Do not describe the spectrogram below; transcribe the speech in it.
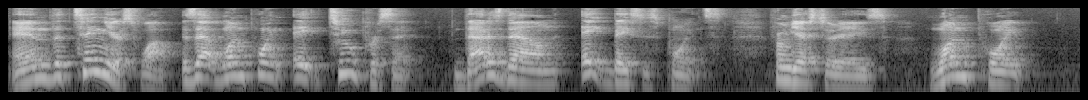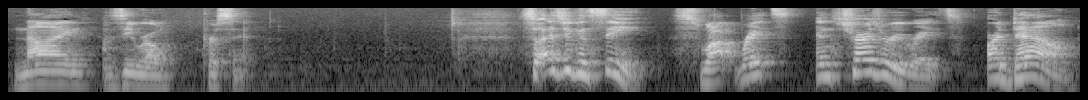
And the 10-year swap is at 1.82%. That is down 8 basis points from yesterday's 1.90%. So as you can see, swap rates and treasury rates are down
